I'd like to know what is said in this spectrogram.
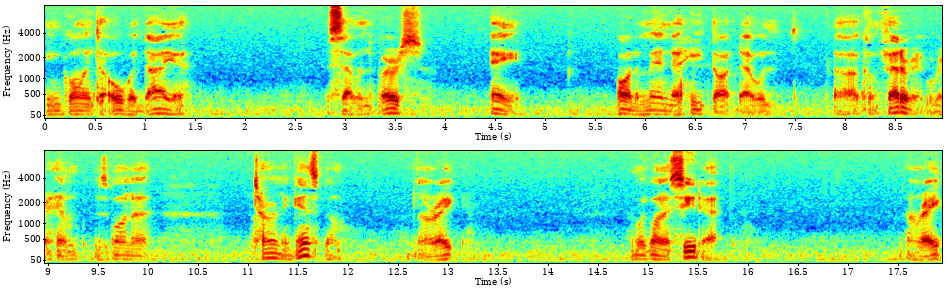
You go into Obadiah, the seventh verse. Hey, all the men that he thought that was uh, Confederate with him was going to turn against them. All right? And we're going to see that. Right?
